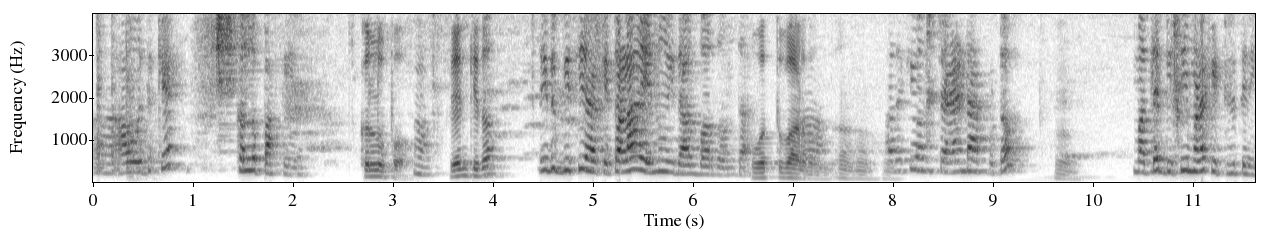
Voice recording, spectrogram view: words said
ಆ, ಅವು ಇದಕ್ಕೆ ಕಲ್ಲುಪ್ಪು ಹಾಕಿದ್ದೀನಿ ಕಲ್ಲುಪ್ಪು? ಇದು ಬಿಸಿ ಹಾಕಿ ತಳ ಏನು ಇದಾಗಬಾರ್ದು ಅಂತ. ಒತ್ತಬಾರ್ದು ಅದಕ್ಕೆ ಒಂದು ಸ್ಟ್ಯಾಂಡ್ ಹಾಕ್ಬಿಟ್ಟು ಮತ್ತೆ ಮೊದಲೇ ಬಿಸಿ ಮಾಡಕ್ ಇಟ್ಟಿರ್ತೀನಿ.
